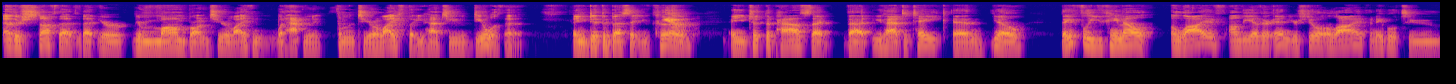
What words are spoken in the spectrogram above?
other stuff that that your your mom brought into your life and what happened to come into your life but you had to deal with it and you did the best that you could Yeah. and you took the paths that that you had to take and you know thankfully you came out alive on the other end you're still alive and able to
